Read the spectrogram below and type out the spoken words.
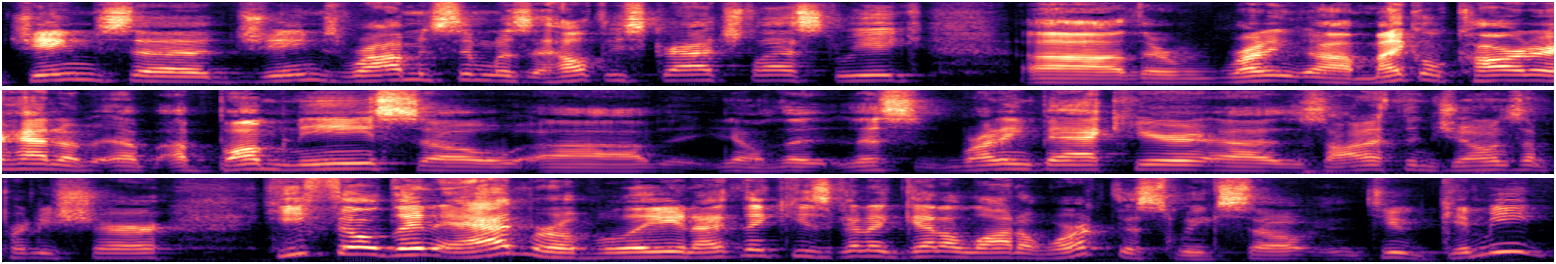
James uh, James Robinson was a healthy scratch last week. Uh, they're running. Uh, Michael Carter had a, a, a bum knee, so uh, you know the, this running back here, uh, Jonathan Jones. I'm pretty sure he filled in admirably, and I think he's going to get a lot of work this week. So, dude, give me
